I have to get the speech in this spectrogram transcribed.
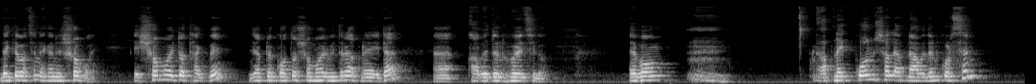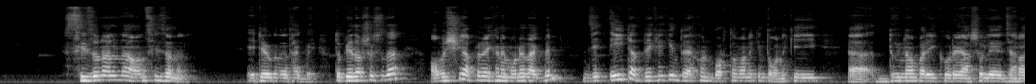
দেখতে পাচ্ছেন এখানে সময়। এই সময়টা থাকবে যে আপনার কত সময়ের ভিতরে আপনার এটা আবেদন হয়েছিল। এবং আপনি কোন সালে আপনি আবেদন করছেন? সিজনাল না অন সিজনাল এটাও কিন্তু থাকবে। তো প্রিয় দর্শক শ্রোতা, অবশ্যই আপনারা এখানে মনে রাখবেন যে এইটা দেখে কিন্তু এখন বর্তমানে কিন্তু অনেকেই দুই নাম্বারই করে আসলে যারা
